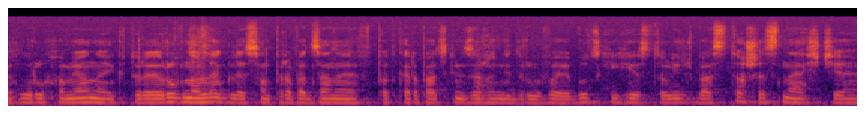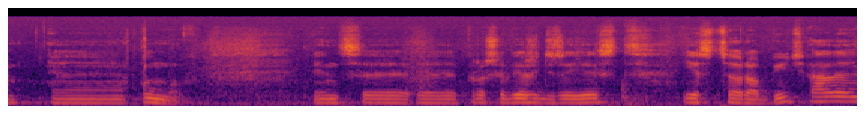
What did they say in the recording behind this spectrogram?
e, uruchomione i które równolegle są prowadzone w Podkarpackim Zarządzie Dróg Wojewódzkich. Jest to liczba 116 e, umów. Więc e, e, proszę wierzyć, że jest, jest co robić, ale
